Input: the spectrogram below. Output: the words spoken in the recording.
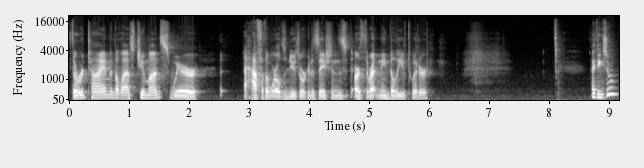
third time in the last two months where half of the world's news organizations are threatening to leave Twitter. I think so.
